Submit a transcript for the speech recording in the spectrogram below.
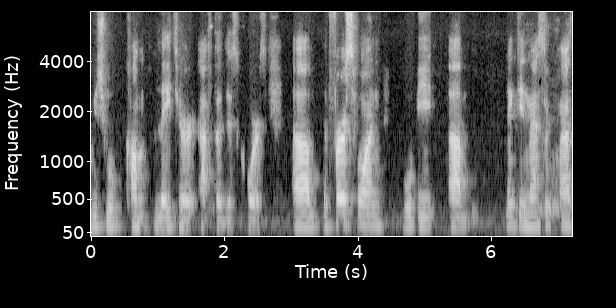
which will come later after this course. Um, the first one will be um, LinkedIn Masterclass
